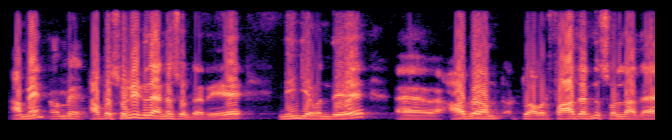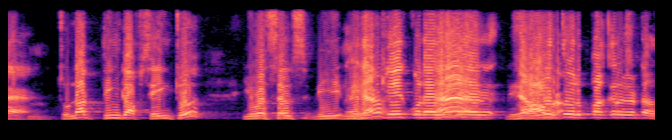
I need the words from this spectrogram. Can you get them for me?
ஆமென். ஆமென். அப்ப சொல்லிட்டு தான் என்ன சொல்றாரு? நீங்க வந்து ஆபிரகாம் டு அவர் ஃபாதர்னு சொல்லாத. Do not think of saying to yourselves we நினைக்கவே கூடாது ஒரு பக்கம் இருக்கட்டும்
